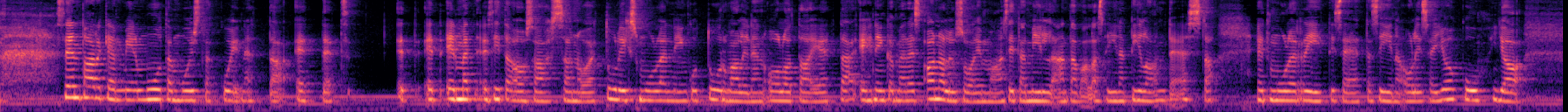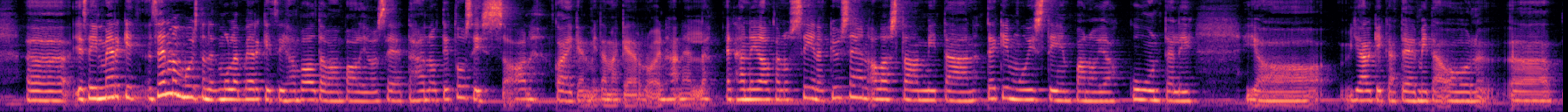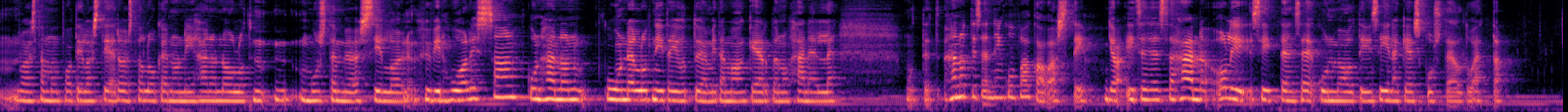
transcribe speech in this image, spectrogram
sen tarkemmin muuta muista kuin, että et, et, et, et en mä sitä osaa sanoa, että tuliko mulle niinku turvallinen olo tai että ehdinkö mä edes analysoimaan sitä millään tavalla siinä tilanteessa. Että mulle riitti se, että siinä oli se joku ja ja siinä merkit, sen mä muistan, että mulle merkitsi ihan valtavan paljon se, että hän otti tosissaan kaiken, mitä mä kerroin hänelle. Että hän ei alkanut siinä kyseenalaistaa mitään, teki muistiinpanoja, kuunteli ja jälkikäteen, mitä olen noista mun potilastiedoista lukenut, niin hän on ollut musta myös silloin hyvin huolissaan, kun hän on kuunnellut niitä juttuja, mitä mä oon kertonut hänelle. Mutta hän otti sen niin kuin vakavasti. Ja itse asiassa hän oli sitten se, kun me oltiin siinä keskusteltu, että,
